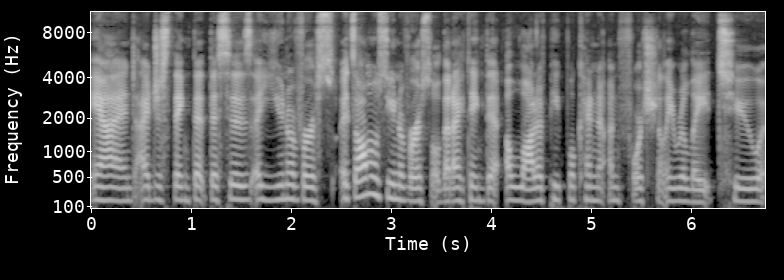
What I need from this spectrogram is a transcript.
And I just think that this is a universal, it's almost universal that I think that a lot of people can unfortunately relate to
